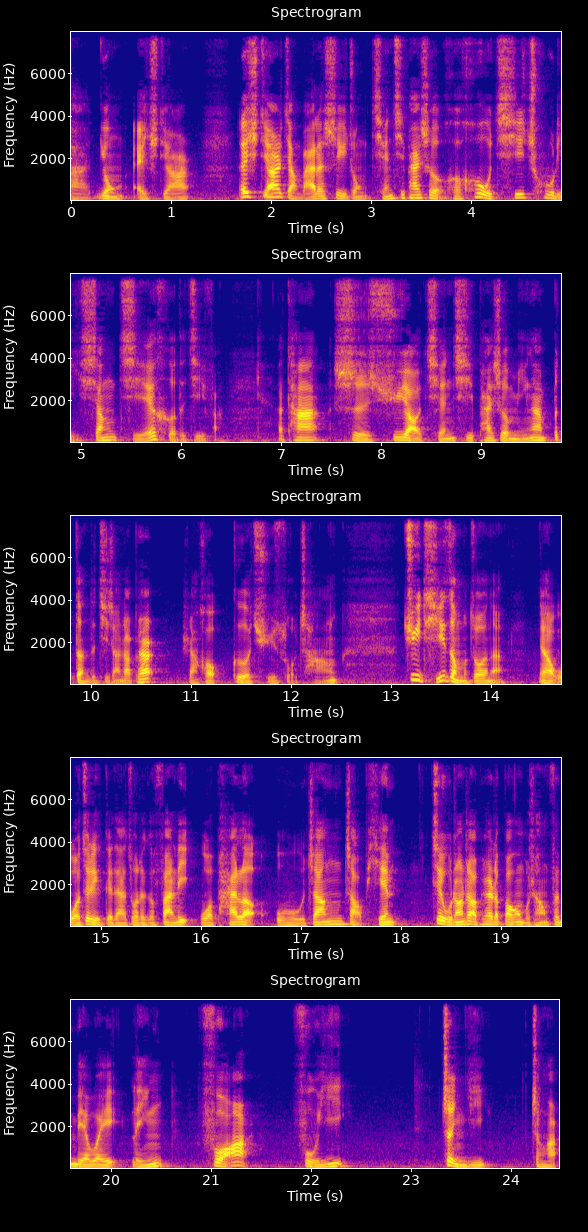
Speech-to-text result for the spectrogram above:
啊用 HDR，HDR 讲白了是一种前期拍摄和后期处理相结合的技法，啊，它是需要前期拍摄明暗不等的几张照片，然后各取所长。具体怎么做呢？啊我这里给大家做了一个范例，我拍了五张照片，这五张照片的曝光补偿分别为零、负二、负一、正一、正二。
